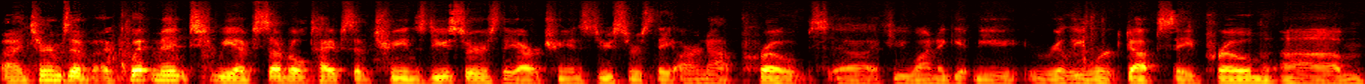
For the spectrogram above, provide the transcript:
Uh, in terms of equipment, we have several types of transducers. They are transducers, they are not probes. Uh, if you want to get me really worked up, say probe. Um,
